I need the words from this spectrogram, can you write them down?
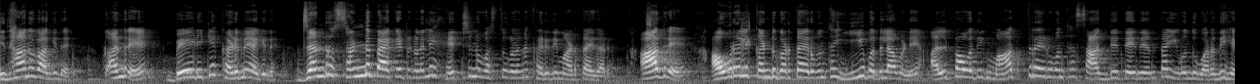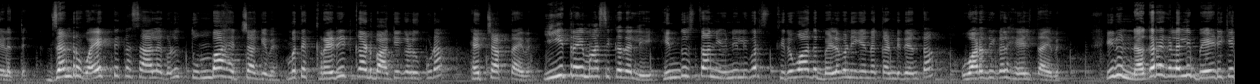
ನಿಧಾನವಾಗಿದೆ. ಅಂದ್ರೆ ಬೇಡಿಕೆ ಕಡಿಮೆ ಆಗಿದೆ. ಜನರು ಸಣ್ಣ ಪ್ಯಾಕೆಟ್ಗಳಲ್ಲಿ ಹೆಚ್ಚಿನ ವಸ್ತುಗಳನ್ನು ಖರೀದಿ ಮಾಡ್ತಾ ಇದ್ದಾರೆ. ಆದ್ರೆ ಅವರಲ್ಲಿ ಕಂಡು ಬರ್ತಾ ಇರುವಂತಹ ಈ ಬದಲಾವಣೆ ಅಲ್ಪಾವಧಿಗೆ ಮಾತ್ರ ಇರುವಂತಹ ಸಾಧ್ಯತೆ ಇದೆ ಅಂತ ಈ ಒಂದು ವರದಿ ಹೇಳುತ್ತೆ. ಜನರ ವೈಯಕ್ತಿಕ ಸಾಲಗಳು ತುಂಬಾ ಹೆಚ್ಚಾಗಿವೆ. ಮತ್ತೆ ಕ್ರೆಡಿಟ್ ಕಾರ್ಡ್ ಬಾಕಿಗಳು ಕೂಡ ಹೆಚ್ಚಾಗ್ತಾ ಇವೆ. ಈ ತ್ರೈಮಾಸಿಕದಲ್ಲಿ ಹಿಂದೂಸ್ತಾನ್ ಯೂನಿಲಿವರ್ ಸ್ಥಿರವಾದ ಬೆಳವಣಿಗೆಯನ್ನು ಕಂಡಿದೆ ಅಂತ ವರದಿಗಳು ಹೇಳ್ತಾ ಇವೆ. ಇನ್ನು ನಗರಗಳಲ್ಲಿ ಬೇಡಿಕೆ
